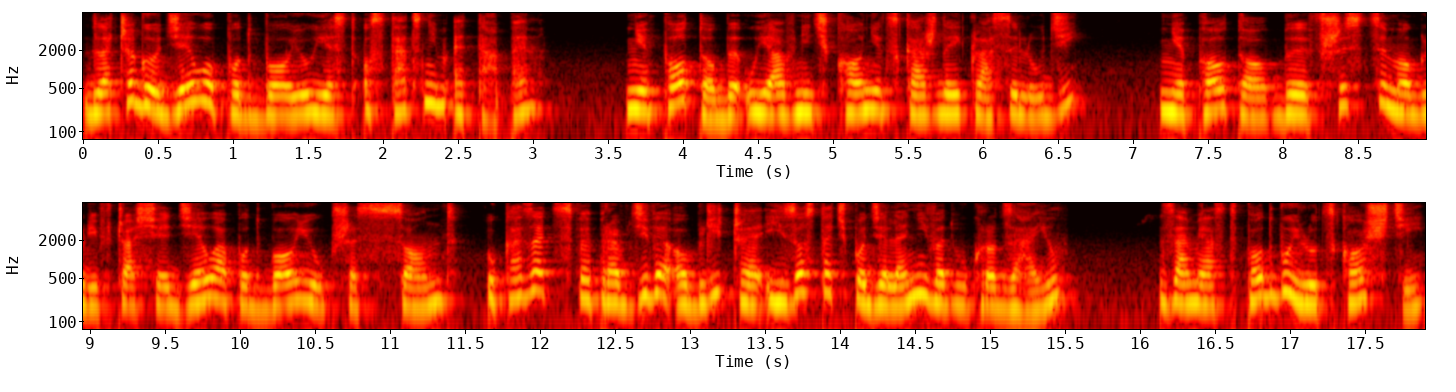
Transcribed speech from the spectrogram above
Dlaczego dzieło podboju jest ostatnim etapem? Nie po to, by ujawnić koniec każdej klasy ludzi? Nie po to, by wszyscy mogli w czasie dzieła podboju przez sąd ukazać swe prawdziwe oblicze i zostać podzieleni według rodzaju? Zamiast podbój ludzkości,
